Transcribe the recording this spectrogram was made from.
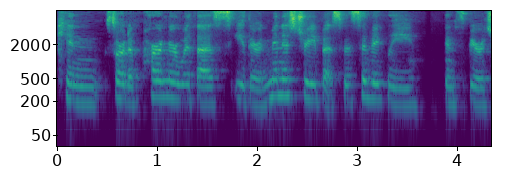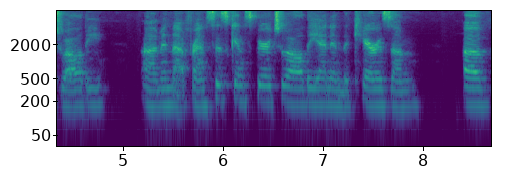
can sort of partner with us either in ministry, but specifically in spirituality, um, in that Franciscan spirituality and in the charism of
